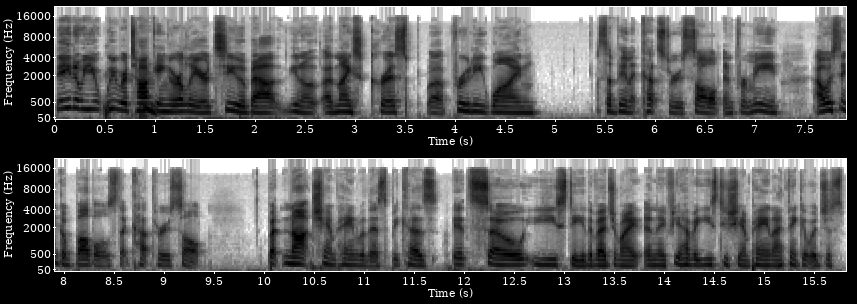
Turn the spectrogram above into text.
You know, you, we were talking earlier too about you know a nice crisp, uh, fruity wine, something that cuts through salt. And for me, I always think of bubbles that cut through salt, but not champagne with this because it's so yeasty, the Vegemite. And if you have a yeasty champagne, I think it would just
